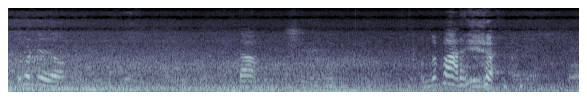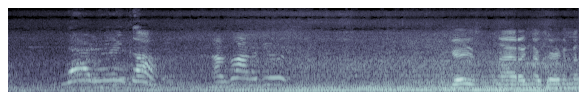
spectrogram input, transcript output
ഇത് കൊണ്ടുവരോ? ദാ. ഒന്ന് പറയാ അത് വാങ്ങിച്ചു ഗൈസ് നാരങ്ങ സോഡന്റെ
